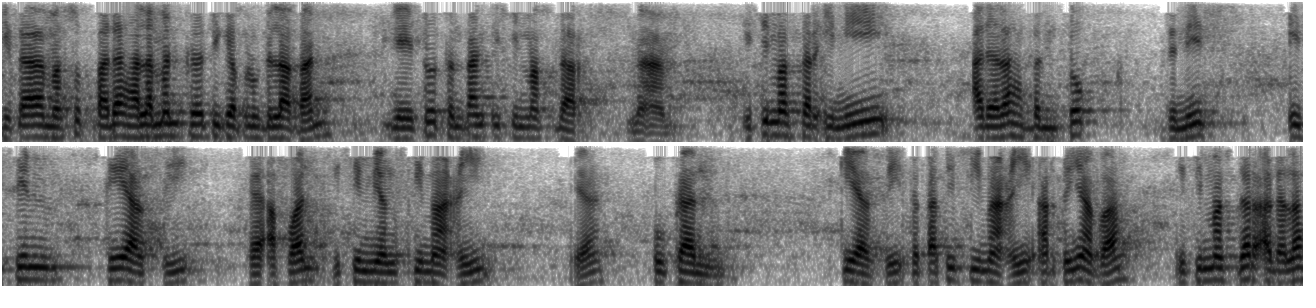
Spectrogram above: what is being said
kita masuk pada halaman ke-38 yaitu tentang isim masdar. Naam. Isim masdar ini adalah bentuk jenis isim kiasi, ya afwan, isim yang simai, ya, bukan kiasi, tetapi simai artinya apa? Isim masdar adalah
